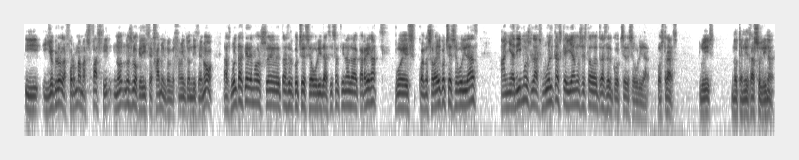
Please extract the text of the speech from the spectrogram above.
Y, yo creo que la forma más fácil, no, no es lo que dice Hamilton, que Hamilton dice, no, las vueltas que demos eh, detrás del coche de seguridad, si es al final de la carrera, pues cuando se vaya el coche de seguridad, añadimos las vueltas que ya hemos estado detrás del coche de seguridad. Ostras, Luis, no tenéis gasolina.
